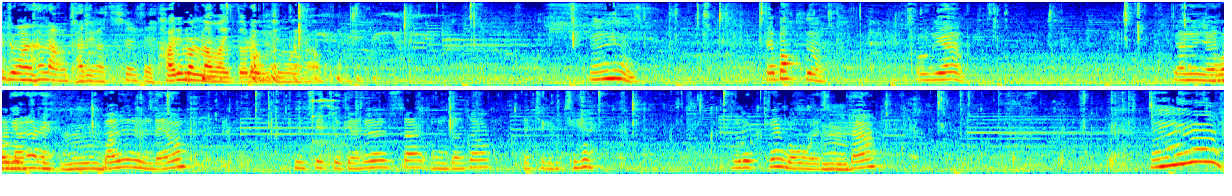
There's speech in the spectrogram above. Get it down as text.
오징어 하나하고 다리가 세 개. 다리만 남아있더래 오징어가. 음 대박스 여기에 나는 여기 먹을만하네. 음. 맛있는데요 김치 두 개를 싹 얹어서 대충 이렇게 이렇게 먹어보겠습니다 음굿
